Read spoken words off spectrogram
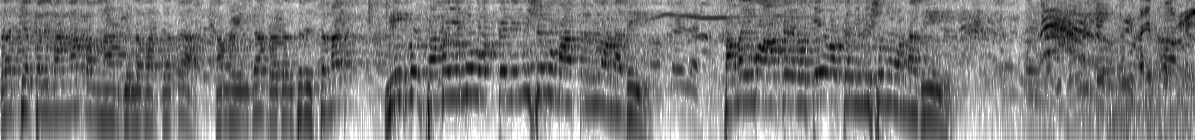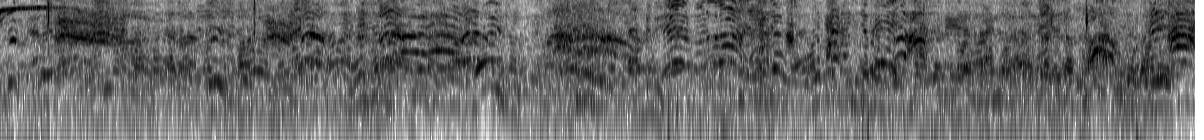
దాచేపల్లి మండలం పల్నాడు జిల్లా భద్రత కంబైన్గా ప్రదర్శనిస్తున్నాయి. మీకు సమయము ఒక్క నిమిషము మాత్రమే ఉన్నది. సమయము ఆఖరి ఒకే ఒక్క నిమిషము ఉన్నది. Ah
